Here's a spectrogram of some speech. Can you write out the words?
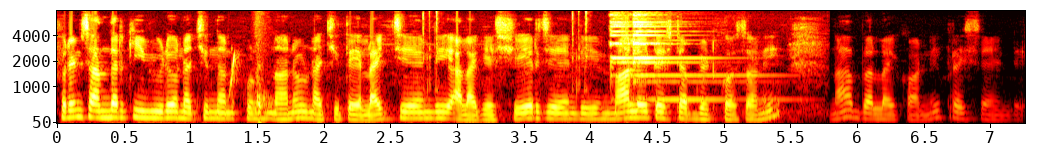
ఫ్రెండ్స్ అందరికీ ఈ వీడియో నచ్చింది అనుకుంటున్నాను. నచ్చితే లైక్ చేయండి అలాగే షేర్ చేయండి. మా లేటెస్ట్ అప్డేట్ కోసం నా బెల్ ఐకాన్ని ప్రెస్ చేయండి.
